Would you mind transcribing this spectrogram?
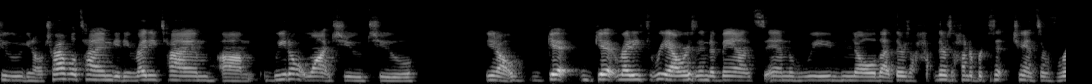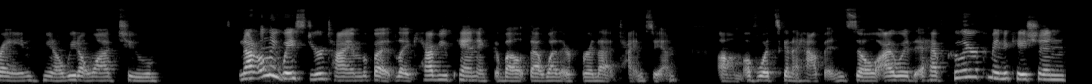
to, you know, travel time, getting ready time, um, we don't want you to you know get get ready three hours in advance and we know that there's a there's a hundred percent chance of rain you know we don't want to not only waste your time but like have you panic about that weather for that time span um, of what's going to happen. So i would have clear communication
